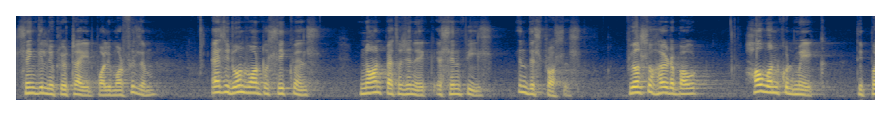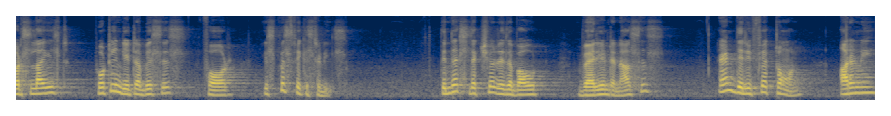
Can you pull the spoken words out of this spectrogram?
single nucleotide polymorphism as you do not want to sequence non-pathogenic SNPs in this process. We also heard about how one could make the personalized protein databases for specific studies. The next lecture is about variant analysis and their effect on RNA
